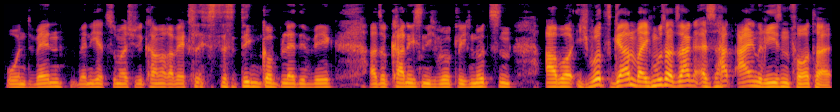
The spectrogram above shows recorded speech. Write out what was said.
Und wenn, wenn ich jetzt zum Beispiel die Kamera wechsle, ist das Ding komplett im Weg. Also kann ich es nicht wirklich nutzen. Aber ich würde es gern, weil ich muss halt sagen, es hat einen riesen Vorteil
